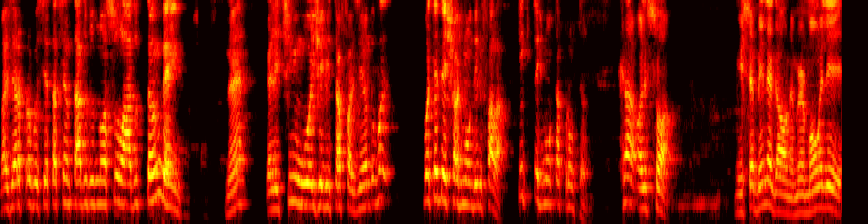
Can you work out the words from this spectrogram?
mas era para você estar tá sentado do nosso lado também, né? Galetinho hoje ele está fazendo, vou, vou, até deixar o irmão dele falar. O que que teu irmão está aprontando? Cara, olha só, isso é bem legal, né? Meu irmão, ele,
